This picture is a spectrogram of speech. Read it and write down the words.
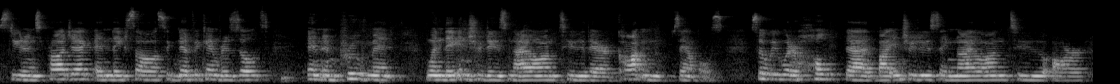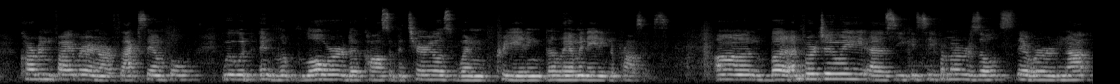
student's project and they saw significant results and improvement when they introduced nylon to their cotton samples. So we would hope that by introducing nylon to our carbon fiber and our flax sample, we would lower the cost of materials when creating the laminating the process. Um, but unfortunately, as you can see from our results, there were not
